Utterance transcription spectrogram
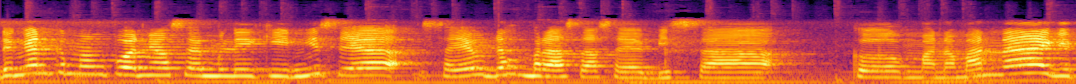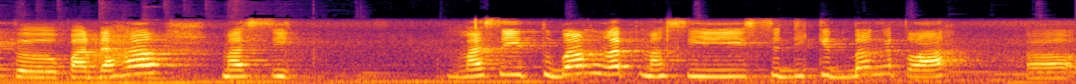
dengan kemampuan yang saya miliki ini saya saya udah merasa saya bisa ke mana-mana gitu. Padahal masih masih itu banget masih sedikit banget lah eh,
